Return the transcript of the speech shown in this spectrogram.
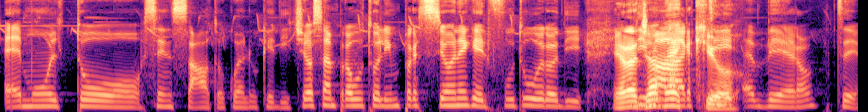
è molto sensato quello che dici, ho sempre avuto l'impressione che il futuro di, Era di già Marty- vecchio, è vero, sì.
